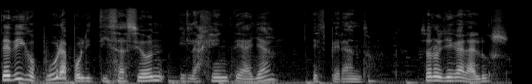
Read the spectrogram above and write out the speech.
Te digo, pura politización y la gente allá esperando. Solo llega la luz.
